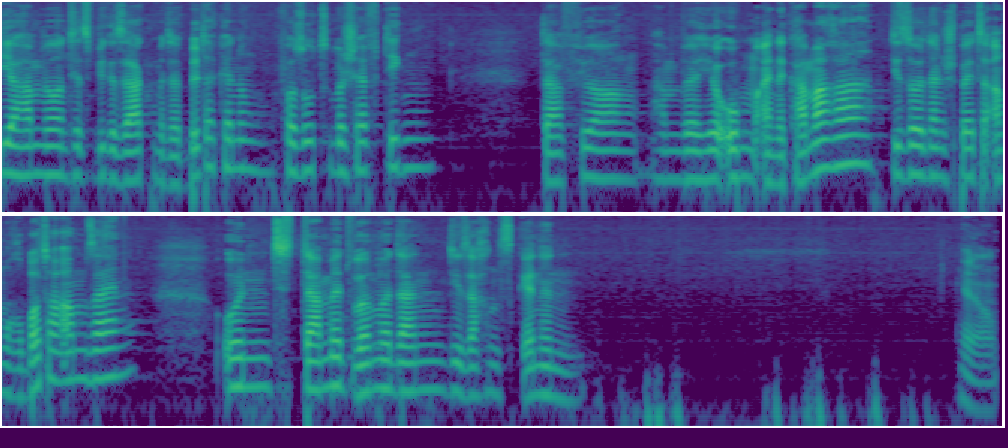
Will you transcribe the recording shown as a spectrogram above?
Hier haben wir uns jetzt, wie gesagt, mit der Bilderkennung versucht zu beschäftigen. Dafür haben wir hier oben eine Kamera, die soll dann später am Roboterarm sein. Und damit wollen wir dann die Sachen scannen. Genau.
